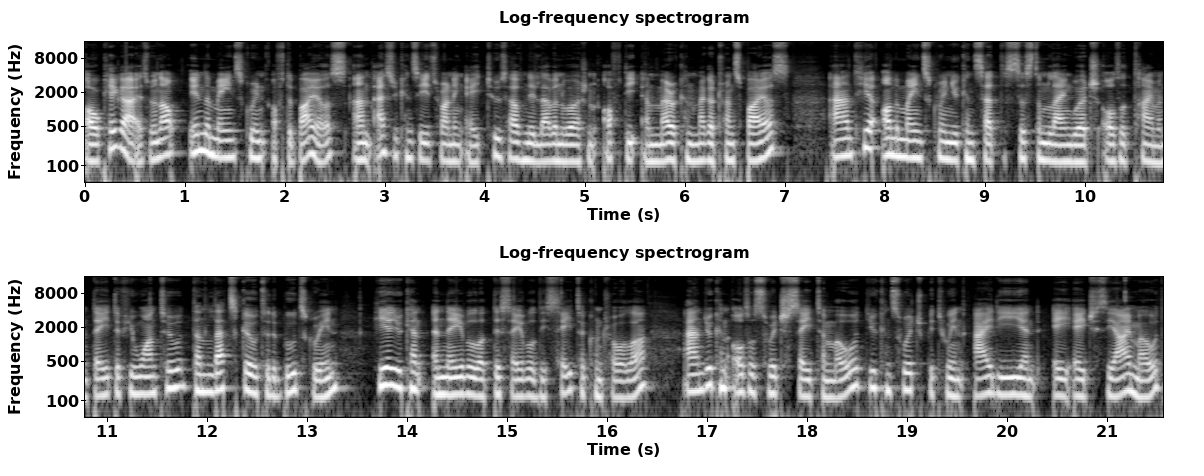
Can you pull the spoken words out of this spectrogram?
Okay guys, we're now in the main screen of the BIOS and as you can see it's running a 2011 version of the American Megatrends BIOS. And here on the main screen you can set the system language, also time and date if you want to. Then let's go to the boot screen here you can enable or disable the SATA controller and you can also switch SATA mode. You can switch between IDE and AHCI mode,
